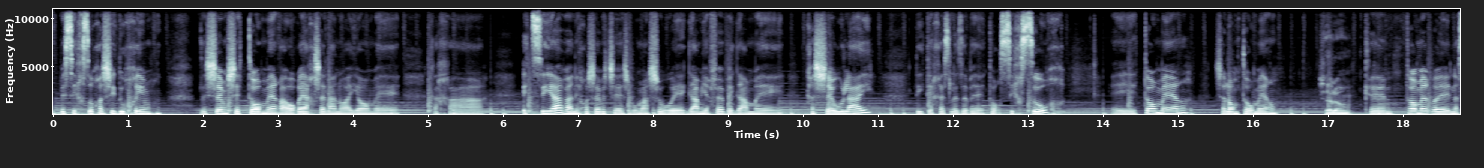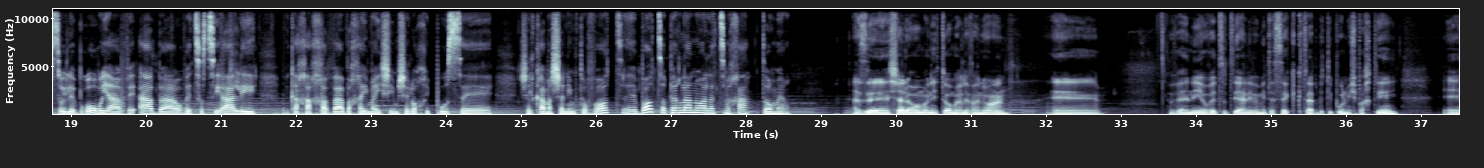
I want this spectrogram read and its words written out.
בסכסוך השידוכים. זה שם שתומר, האורח שלנו היום, אה, ככה הציע, ואני חושבת שיש בו משהו אה, גם יפה וגם אה, קשה אולי, להתייחס לזה בתור סכסוך. אה, תומר, שלום תומר. שלום. כן, תומר אה, נשוי לברוריה ואבא, עובד סוציאלי, וככה חווה בחיים האישיים שלו חיפוש אה, של כמה שנים טובות. אה, בוא, תספר לנו על עצמך, תומר. אז אה, שלום, אני תומר לבנון, אה, ואני עובד סוציאלי ומתעסק קצת בטיפול משפחתי, אה,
